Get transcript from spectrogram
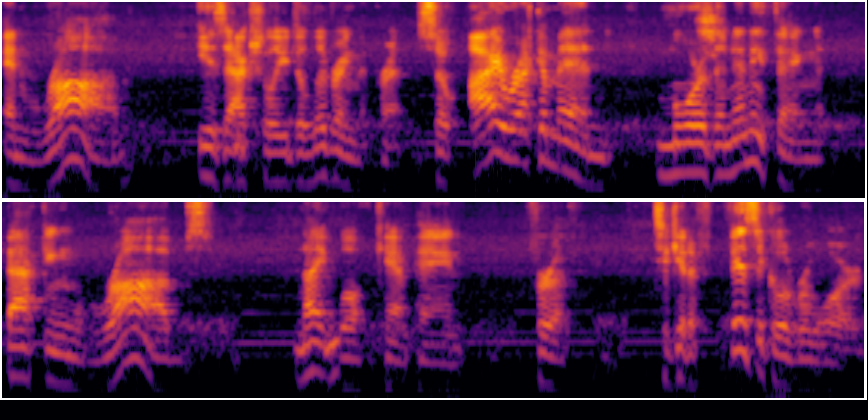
And Rob is actually delivering the print. So I recommend more than anything backing Rob's Nightwolf campaign for a, to get a physical reward,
